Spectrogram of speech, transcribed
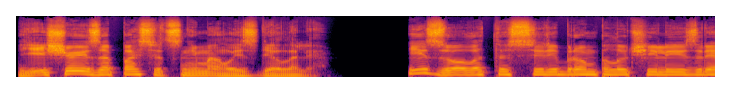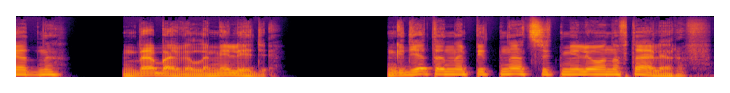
Еще и запасец немалый сделали. «И золото с серебром получили изрядно», — добавила Меледи. «Где-то на 15 миллионов талеров.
